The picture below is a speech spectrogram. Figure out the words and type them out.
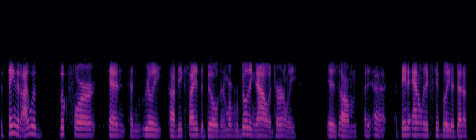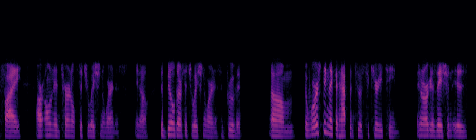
the thing that I would look for and and really uh, be excited to build, and what we're building now internally, is um, a, a, data analytics capability to identify our own internal situation awareness. You know, to build our situation awareness, improve it. Um, the worst thing that can happen to a security team in an organization is,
